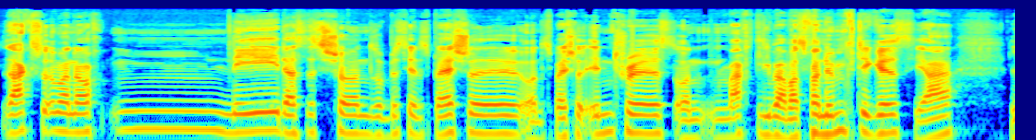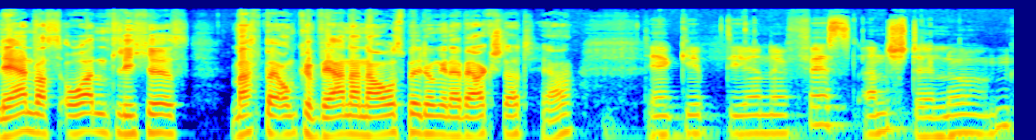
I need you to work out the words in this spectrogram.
sagst du immer noch, mm, nee, das ist schon so ein bisschen Special und Special Interest und macht lieber was Vernünftiges, ja? Lern was Ordentliches, macht bei Onkel Werner eine Ausbildung in der Werkstatt, ja? Der gibt dir eine Festanstellung.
